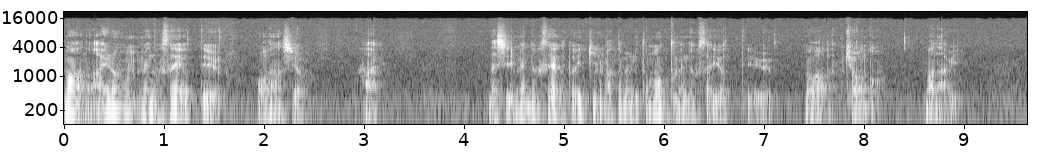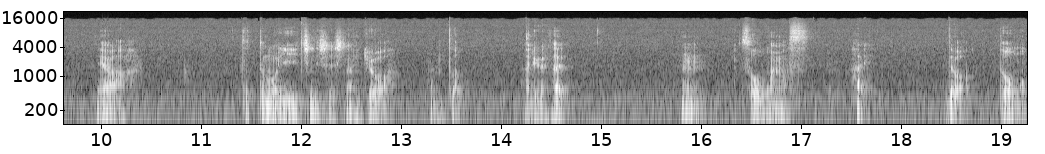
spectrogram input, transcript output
まあアイロンめんどくさいよっていうお話を。はい。だしめんどくさいことを一気にまとめるともっとめんどくさいよっていうのが今日の学び。いやとってもいい一日でしたね今日は。本当。ありがたい。うん。そう思います。はい。ではどうも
